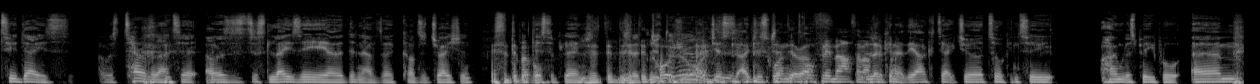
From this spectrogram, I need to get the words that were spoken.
two days. I was terrible at it. I was just lazy. I didn't have the concentration, Et c'était pas the bon. discipline. J'étais trop, toujours, I just, I just j'étais wander trop off, flemmard, ça marchait looking pas. at the architecture, talking to homeless people. Um,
